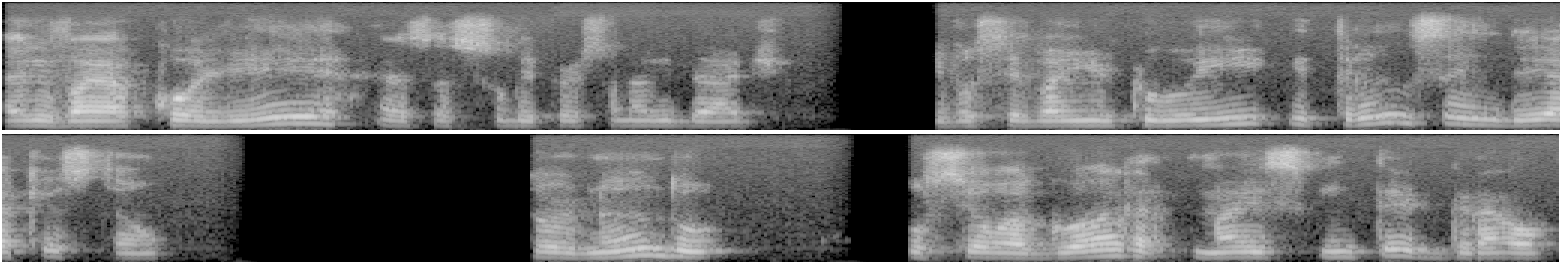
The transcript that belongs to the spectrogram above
Ele vai acolher essa subpersonalidade e você vai incluir e transcender a questão tornando o seu agora mais integral.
